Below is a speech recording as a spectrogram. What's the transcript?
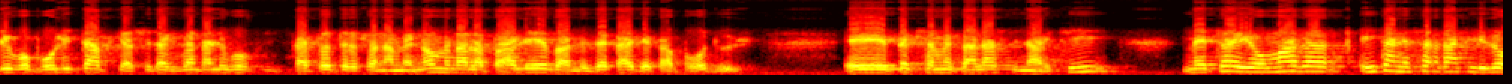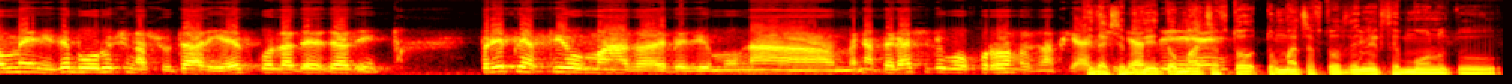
λίγο πολύ τα πιασε. Εντάξει, δεν ήταν λίγο κατώτερος αναμενόμενο, αλλά πάλι έβαλε 10-11 πόντους. Ε, παίξαμε καλά στην αρχή. Μετά η ομάδα ήταν σαν να ήταν κλειδωμένη, δεν μπορούσε να σουτάρει εύκολα, δε- δηλαδή πρέπει αυτή η ομάδα, ρε παιδί μου, να, να περάσει λίγο χρόνος να φτιάξει. Κοίταξε, επειδή γιατί, το μάτς ε, αυτό, το μάτς αυτό δεν ήρθε μόνο του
